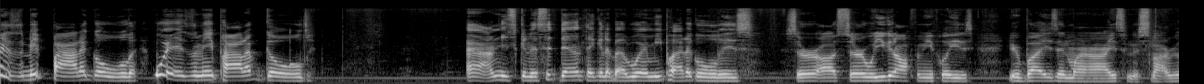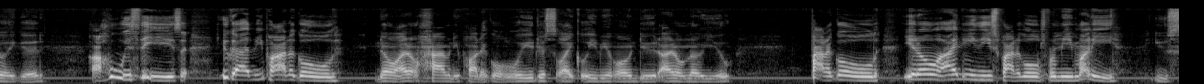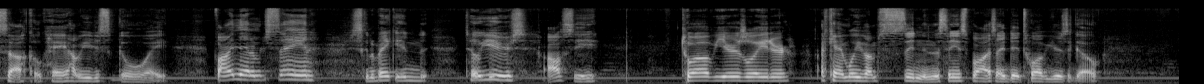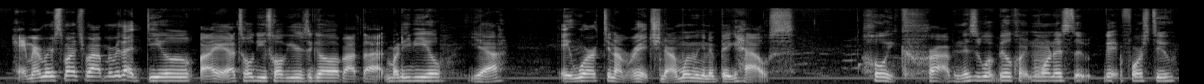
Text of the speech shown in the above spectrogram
Where's my pot of gold? Where's my pot of gold? I'm just gonna sit down thinking about where my pot of gold is. Sir, uh, sir, will you get off of me, please? Your butt is in my eyes, and it's not really good. Uh, who is this? You got me pot of gold. No, I don't have any pot of gold. Will you just, like, leave me alone, dude? I don't know you. Pot of gold. You know, I need these pot of gold for me money. You suck, okay? How about you just go away? Fine then, I'm just saying. Just gonna make it in two years. I'll see. Twelve years later. I can't believe I'm sitting in the same spot as I did 12 years ago. Hey, remember SpongeBob? Remember that deal I, I told you 12 years ago about that money deal? Yeah. It worked and I'm rich now. I'm living in a big house. Holy crap. And this is what Bill Clinton wanted us to get forced to?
